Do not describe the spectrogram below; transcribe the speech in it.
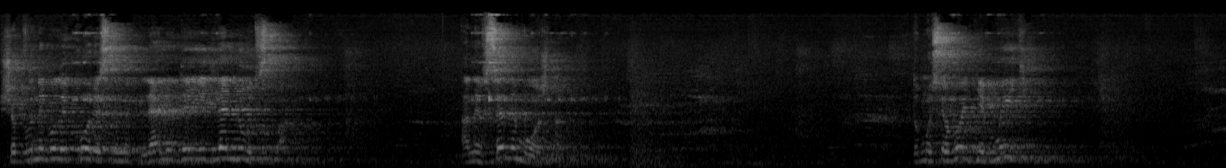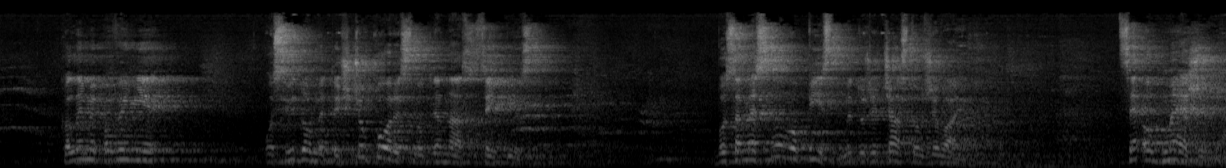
щоб вони були корисними для людей і для людства, а не все не можна. Тому сьогодні мить, коли ми повинні усвідомити, що корисно для нас цей піст. Бо саме слово піст ми дуже часто вживаємо. Це обмеження.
